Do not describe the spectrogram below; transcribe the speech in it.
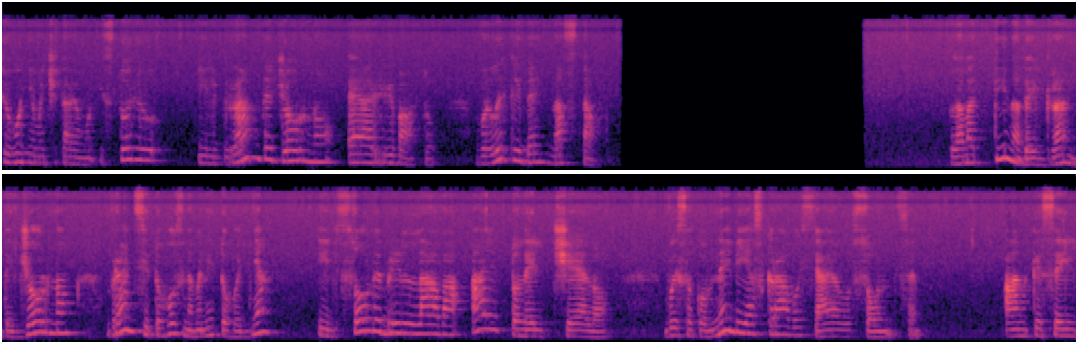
Сьогодні ми читаємо історію «Il grande giorno è arrivato» Великий день настав. La mattina del grande giorno, вранці того знаменитого дня, il sole brillava alto nel cielo. Високо в небі яскраво сяяло сонце. Il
